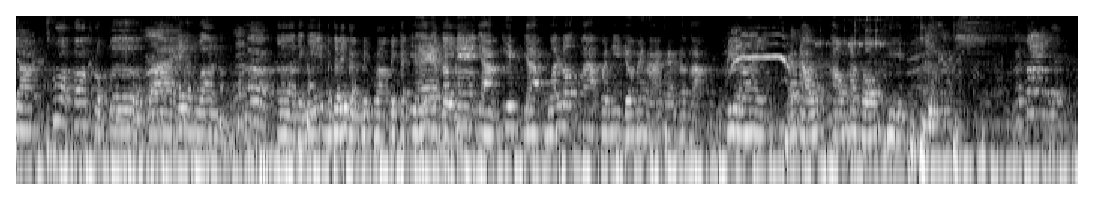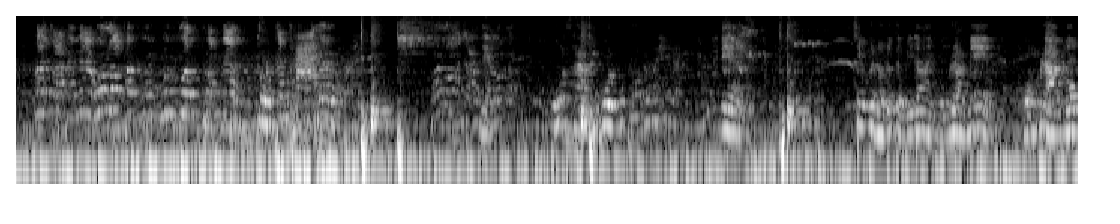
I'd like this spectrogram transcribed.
อยากชอบก็ปรบมือใช่ให้รางวัลเอออย่างนี้มันจะได้แบบเป็นความเป็นกันเองแต่กันถ้าเองแม่อยากยิ้มอยากหัวเราะมากกว่านี้เดี๋ยวไปหาฉันข้างหลังมีอะไรฉันเอาเอามาสองขีด เนี่ยชื่อคนเราด้วยกันไม่ได้ ผมราเมศผมลามก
